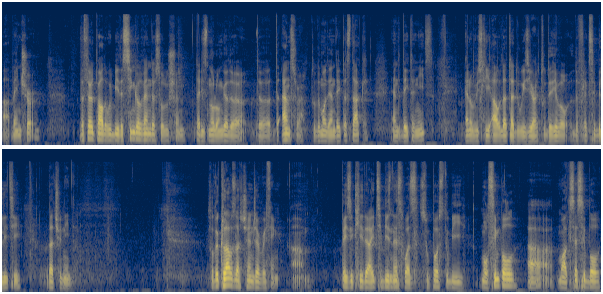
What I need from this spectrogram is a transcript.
uh, venture. The third part will be the single vendor solution that is no longer the, the, answer to the modern data stack and the data needs. And obviously how Dataddo is here to deliver the flexibility that you need. So the clouds have changed everything. Um, basically, the IT business was supposed to be more simple, uh, more accessible,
